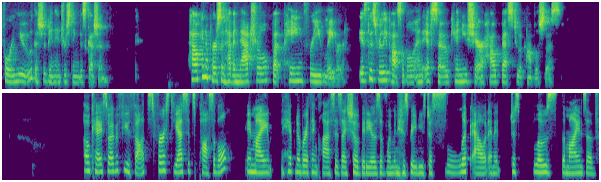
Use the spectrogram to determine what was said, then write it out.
for you. This should be an interesting discussion. How can a person have a natural but pain free labor? Is this really possible? And if so, can you share how best to accomplish this? Okay, so I have a few thoughts. First, yes, it's possible. In my hypnobirthing classes, I show videos of women whose babies just slip out, and it just blows the minds of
